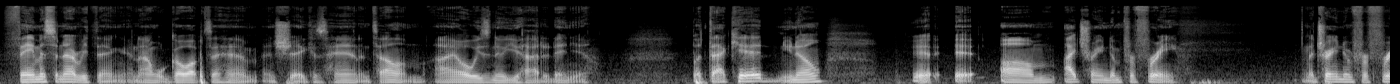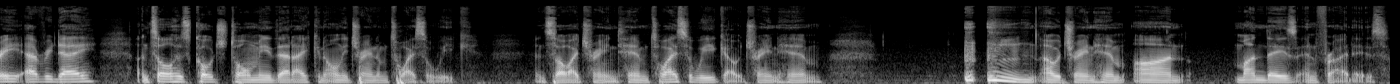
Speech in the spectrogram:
Famous and everything. And I will go up to him and shake his hand and tell him, I always knew you had it in you. But that kid, you know, it, it, um, I trained him for free. I trained him for free every day until his coach told me that I can only train him twice a week. And so I trained him twice a week. I would train him I would train him on Mondays and Fridays.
